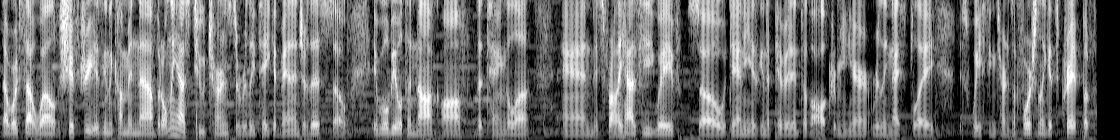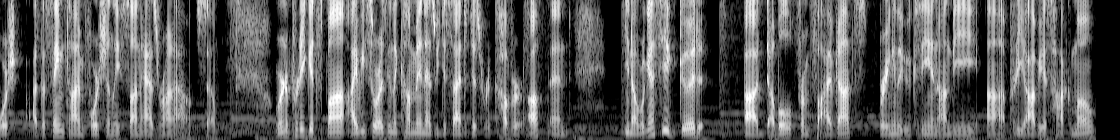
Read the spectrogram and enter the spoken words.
that works out well. Shiftry is going to come in now, but only has two turns to really take advantage of this, so it will be able to knock off the Tangela and it probably has Heat Wave, so Danny is going to pivot into the Alcremie here. Really nice play, just wasting turns. Unfortunately gets crit, but at the same time, fortunately, Sun has run out, so we're in a pretty good spot. Ivysaur is going to come in as we decide to just recover up, and, you know, we're going to see a good uh, double from 5 dots, bringing the Uxian on the uh, pretty obvious Hakamo.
